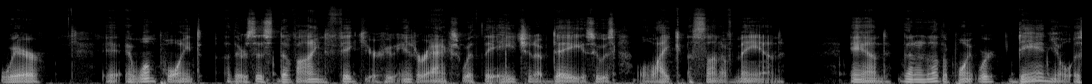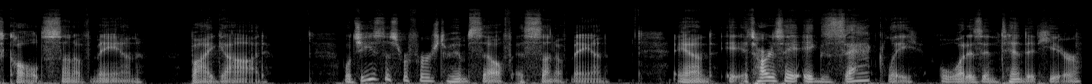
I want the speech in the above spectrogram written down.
where at one point there's this divine figure who interacts with the Ancient of Days, who is like a Son of Man. And then another point where Daniel is called Son of Man by God. Well, Jesus refers to himself as Son of Man. And it's hard to say exactly what is intended here.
